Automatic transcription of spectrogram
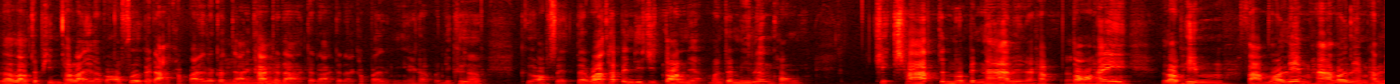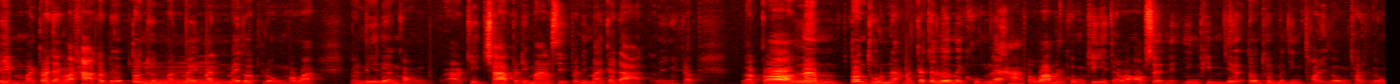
แล้วเราจะพิมพ์เท่าไหร่เราก็ offer กระดาษเข้าไปแล้วก็จ่ายค่ากระดาษกระดาษกระดาษเข้าไปอย่างเงี้ยครับอันนี้คือครับคือออฟเซ็ตแต่ว่าถ้าเป็นดิจิตอลเนี่ยมันจะมีเรื่องของ click charge จำนวนเป็นหน้าเลยนะครับ ต่อให้เราพิมพ์300เล่ม500เล่มพันเล่ม มันก็ยังราคาเท่าเดิมต้นทุนมันไม่มันไม่ลดลง เพราะว่ามันมีเรื่องของอ่า click charge ปริมาณสีปริมาณกระดาษอะไรเงี้ยครับแล้วก็เริ่มต้นทุนอะมันก็จะเริ่มไม่คุ้มแล้วครับเพราะว่ามันคงที่แต่ว่าออฟเซ็ตเนี่ยยิ่งพิมพ์เยอะต้นทุนมันยิ่งถอยลงถอยลง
